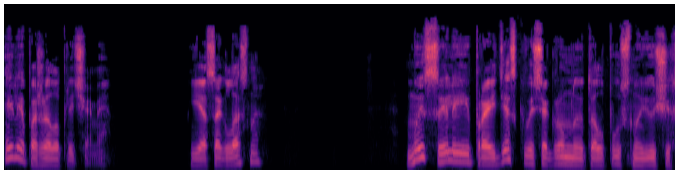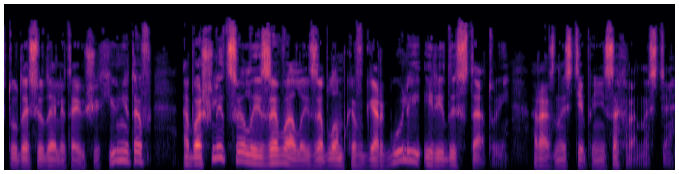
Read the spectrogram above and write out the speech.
Или пожала плечами. Я согласна. Мы с Элией, пройдя сквозь огромную толпу снующих туда-сюда летающих юнитов, обошли целые завалы из обломков горгулий и ряды статуй разной степени сохранности.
